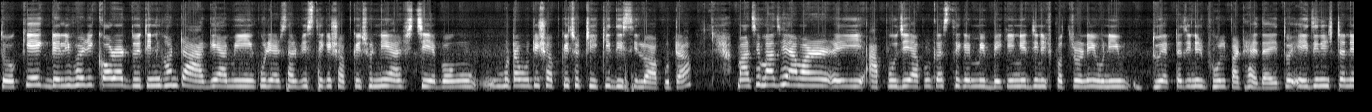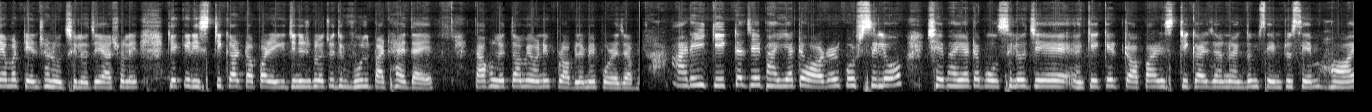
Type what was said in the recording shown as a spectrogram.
তো কেক ডেলিভারি করার দুই তিন ঘণ্টা আগে আমি কুরিয়ার সার্ভিস থেকে সব কিছু নিয়ে আসছি এবং মোটামুটি সব কিছু ঠিকই দিছিল আপুটা। মাঝে মাঝে আমার এই আপু, যে আপুর কাছ থেকে আমি বেকিংয়ের জিনিসপত্র নিই, উনি দু একটা জিনিস ভুল পাঠায় দেয়। তো এই জিনিসটা নিয়ে আমার টেনশন হচ্ছিল যে আসলে কেকের স্টিকার টপার এই জিনিসগুলো যদি ভুল পাঠায় দেয়, তাহলে তো আমি অনেক প্রবলেমে পড়ে যাব। আর এই কেকটা যে ভাইয়াটা অর্ডার করছিল, সে ভাইয়াটা বলছিল যে কেকের টপার স্টিকার যেন একদম সেম টু সেম হয়।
